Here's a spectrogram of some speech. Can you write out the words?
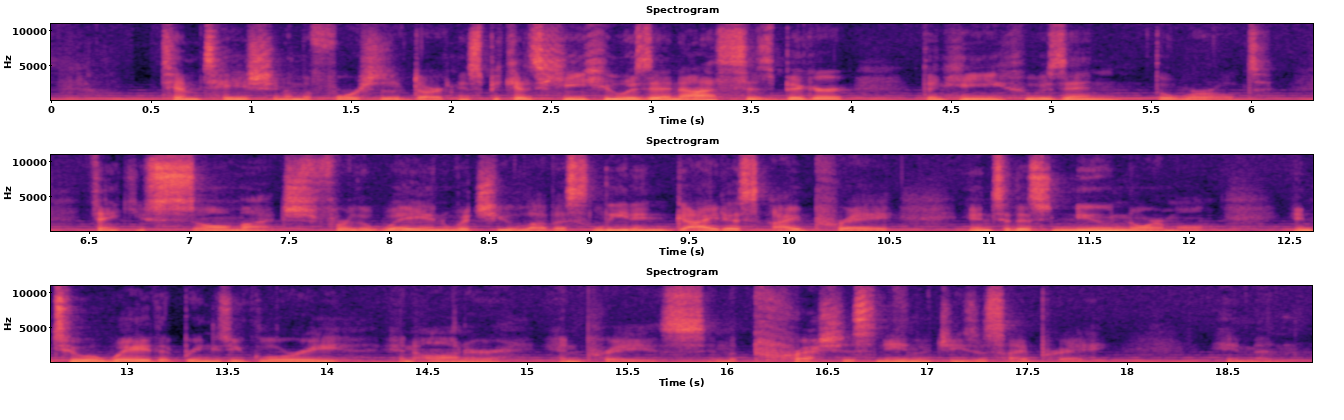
temptation and the forces of darkness, because he who is in us is bigger than he who is in the world. Thank you so much for the way in which you love us. Lead and guide us, I pray, into this new normal, into a way that brings you glory and honor and praise. In the precious name of Jesus, I pray. Amen.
